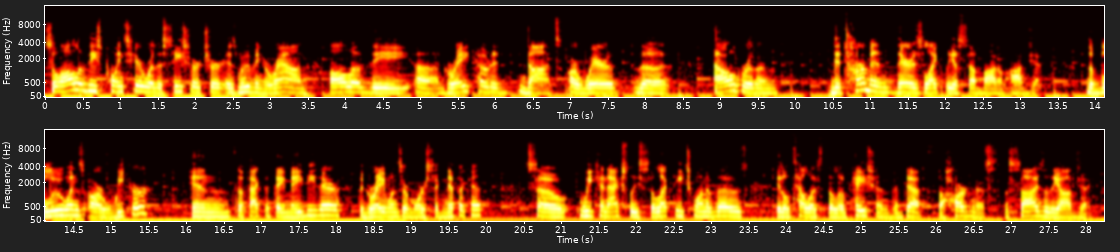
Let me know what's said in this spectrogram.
So all of these points here where the sea searcher is moving around, all of the uh, gray coated dots are where the algorithm determined there is likely a sub-bottom object. The blue ones are weaker in the fact that they may be there. The gray ones are more significant. So we can actually select each one of those. It'll tell us the location, the depth, the hardness, the size of the object.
